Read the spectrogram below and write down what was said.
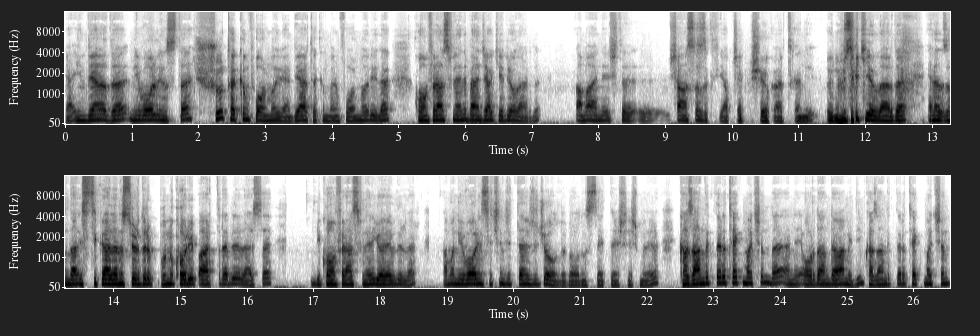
Yani Indiana'da New Orleans'ta şu takım formları yani diğer takımların formlarıyla konferans finalini bence hak ediyorlardı. Ama hani işte şanssızlık yapacak bir şey yok artık. Hani önümüzdeki yıllarda en azından istikrarlarını sürdürüp bunu koruyup arttırabilirlerse bir konferans finali görebilirler. Ama New Orleans için cidden üzücü oldu Golden State'le eşleşmeleri. Kazandıkları tek maçın da hani oradan devam edeyim. Kazandıkları tek maçın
